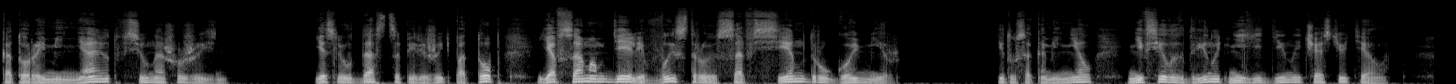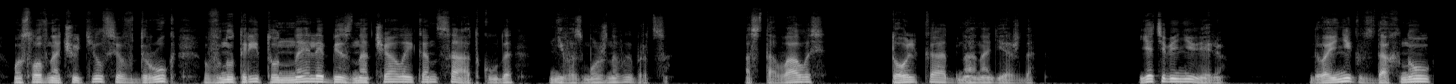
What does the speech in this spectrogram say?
которые меняют всю нашу жизнь. Если удастся пережить потоп, я в самом деле выстрою совсем другой мир. Титус окаменел, не в силах двинуть ни единой частью тела. Он словно очутился вдруг внутри туннеля без начала и конца, откуда невозможно выбраться. Оставалась только одна надежда. Я тебе не верю. Двойник вздохнул,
